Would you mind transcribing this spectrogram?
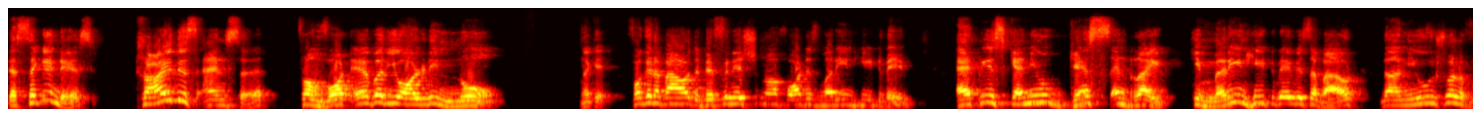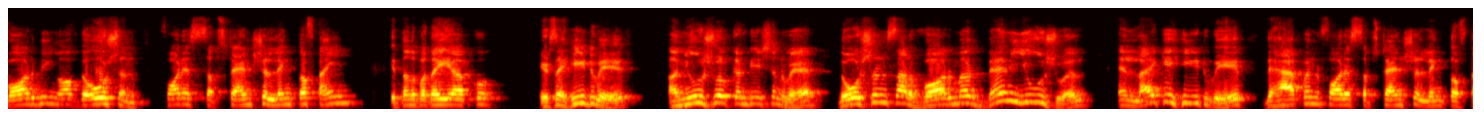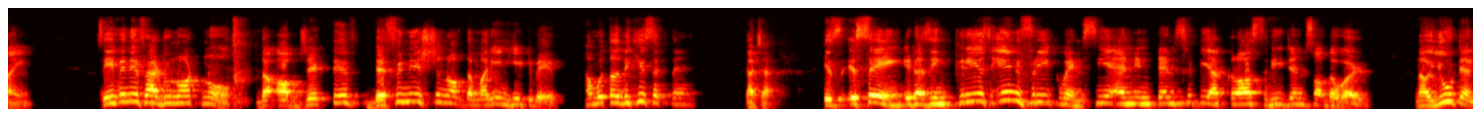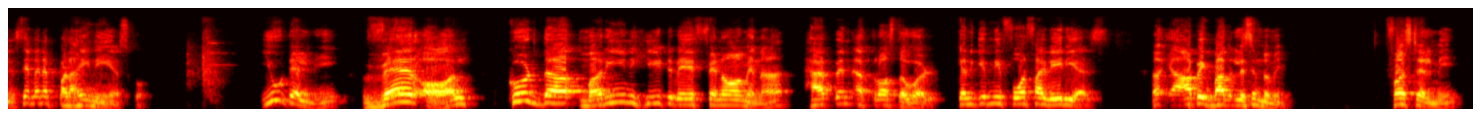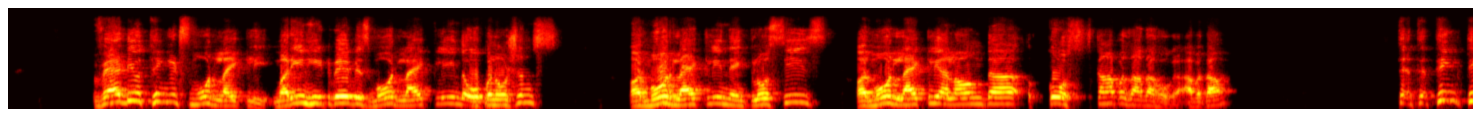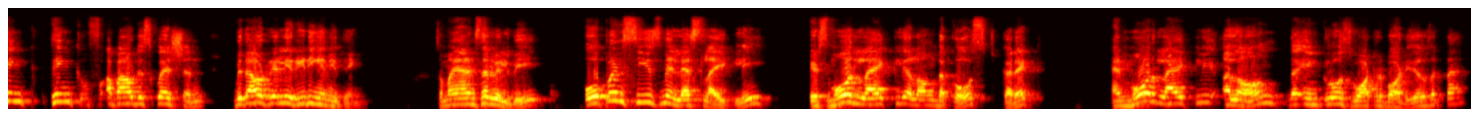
the second is try this answer from whatever you already know okay forget about the definition of what is marine heat wave at least can you guess and write कि marine heat wave is about the unusual warming of the ocean for a substantial length of time इतना तो पता ही है आपको it's a heat wave unusual condition where the oceans are warmer than usual and like a heat wave they happen for a substantial length of time so even if i do not know the objective definition of the marine heat wave हम उतना लिख ही सकते हैं अच्छा is, is saying it has increased in frequency and intensity across regions of the world now you tell me say मैंने पढ़ा ही नहीं है इसको you tell me where all could the marine heat wave phenomena happen across the world? Can you give me four or five areas? Now, आप एक बात listen to me. First, tell me where do you think it's more likely? Marine heat wave is more likely in the open oceans, or more likely in the enclosed seas, or more likely along the coasts? कहां पर ज्यादा होगा? आप बताओ. Think, think, think about this question without really reading anything. So my answer will be open seas may less likely. It's more likely along the coast, correct? And more likely along the enclosed water bodies. हो सकता है?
